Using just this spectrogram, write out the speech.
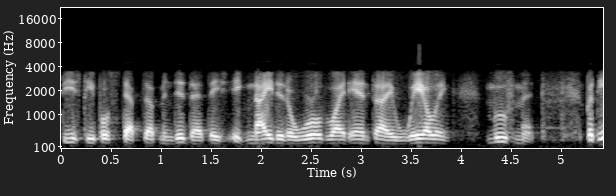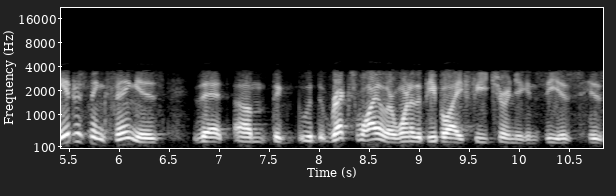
these people stepped up and did that. They ignited a worldwide anti-whaling movement. But the interesting thing is that um, the, with Rex Weiler, one of the people I feature, and you can see his his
